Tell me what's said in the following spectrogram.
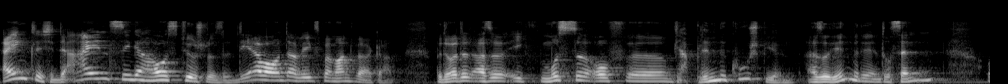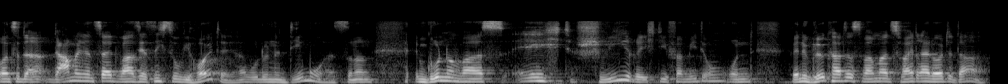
eigentliche, der einzige Haustürschlüssel, der war unterwegs beim Handwerker. Bedeutet also, ich musste auf äh, ja, blinde Kuh spielen. Also hin mit den Interessenten und zu der damaligen Zeit war es jetzt nicht so wie heute, ja, wo du eine Demo hast, sondern im Grunde genommen war es echt schwierig, die Vermietung. Und wenn du Glück hattest, waren mal zwei, drei Leute da.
